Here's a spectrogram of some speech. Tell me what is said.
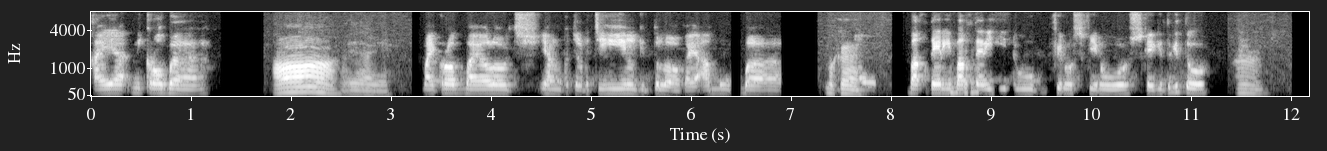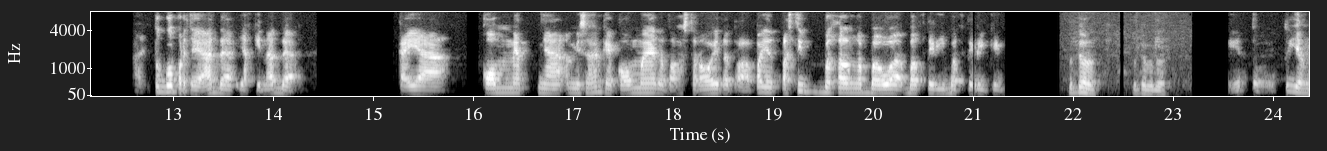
kayak mikroba. Oh, iya iya. Microbiologi yang kecil-kecil gitu loh, kayak amuba. Oke. Okay. Bakteri-bakteri hidup, virus-virus kayak gitu-gitu. Hmm. Nah, itu gue percaya ada, yakin ada. Kayak kometnya, misalkan kayak komet atau asteroid atau apa ya pasti bakal ngebawa bakteri-bakteri kayak. Gitu. Betul, betul betul. Itu, itu yang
